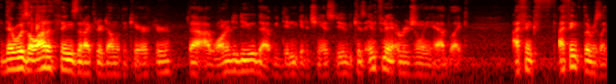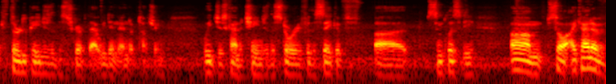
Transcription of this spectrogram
there was a lot of things that I could have done with the character that I wanted to do that we didn't get a chance to do because Infinite originally had like, I think I think there was like 30 pages of the script that we didn't end up touching. We just kind of changed the story for the sake of uh, simplicity. Um, so I kind of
